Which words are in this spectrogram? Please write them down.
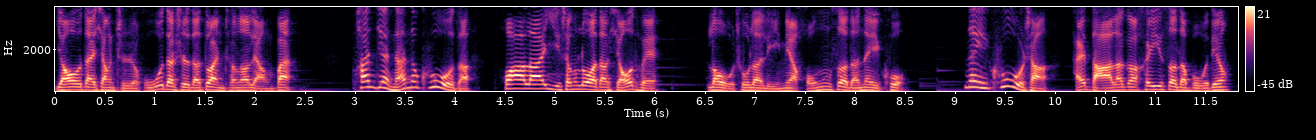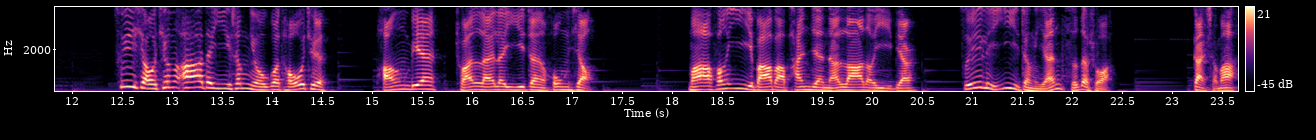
腰带像纸糊的似的断成了两半。潘建南的裤子哗啦一声落到小腿，露出了里面红色的内裤，内裤上还打了个黑色的补丁。崔小青啊的一声扭过头去，旁边传来了一阵哄笑。马峰一把把潘建南拉到一边，嘴里义正言辞地说：“干什么？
